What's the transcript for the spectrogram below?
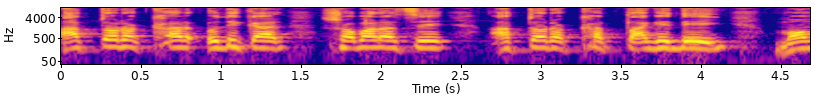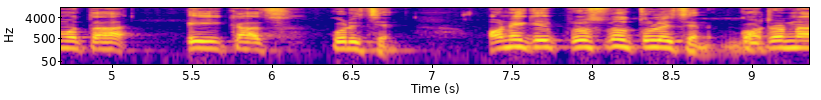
আত্মরক্ষার অধিকার সবার আছে, আত্মরক্ষার তাগিদেই মমতা এই কাজ করেছেন। অনেকেই প্রশ্ন তুলেছেন, ঘটনা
